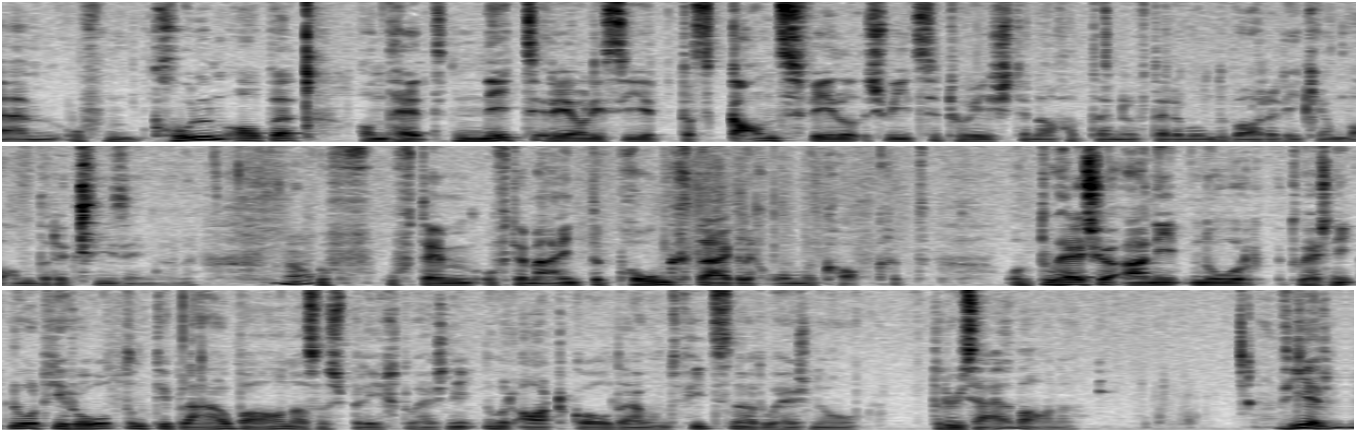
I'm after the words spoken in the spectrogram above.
ähm, auf dem Kulm oben und hat nicht realisiert, dass ganz viele Schweizer Touristen nachher dann auf dieser wunderbaren am Wandern waren. Ja. Auf, auf, dem, auf dem einen Punkt eigentlich umgehackt. Und du hast ja auch nicht nur, du hast nicht nur die Rot- und die Blaubahn, also sprich, du hast nicht nur Art Goldau und Vizna, du hast noch drei Seilbahnen. Vier?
